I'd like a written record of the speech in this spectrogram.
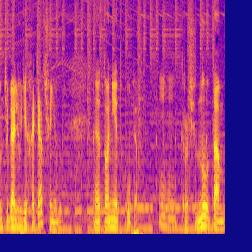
у тебя люди хотят что-нибудь, э, то они это купят. Угу. Короче, ну, там,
